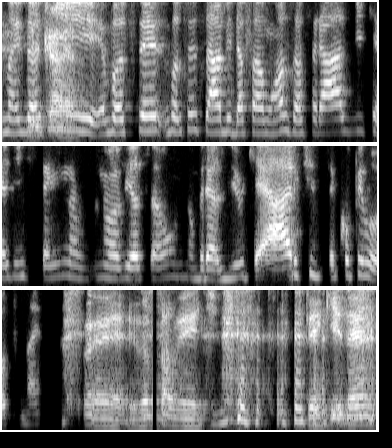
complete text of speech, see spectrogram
Mas acho que você, você sabe da famosa frase que a gente tem no, no aviação no Brasil, que é a arte de ser copiloto, né? É, exatamente. Tem que né,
